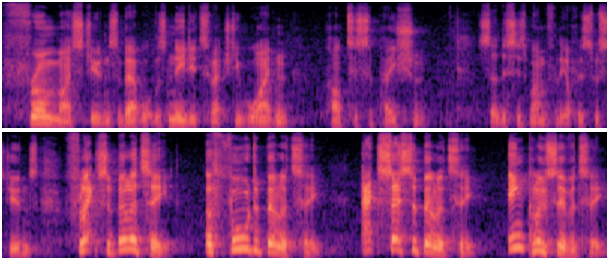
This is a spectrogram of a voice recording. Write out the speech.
from my students about what was needed to actually widen participation so this is one for the Office for Students. Flexibility, affordability, accessibility, inclusivity,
